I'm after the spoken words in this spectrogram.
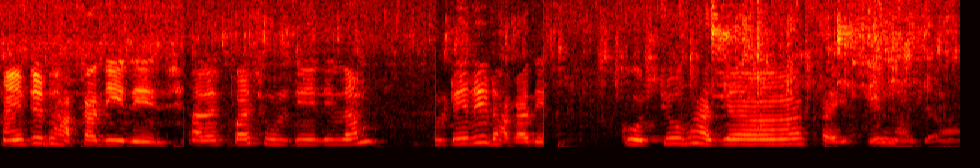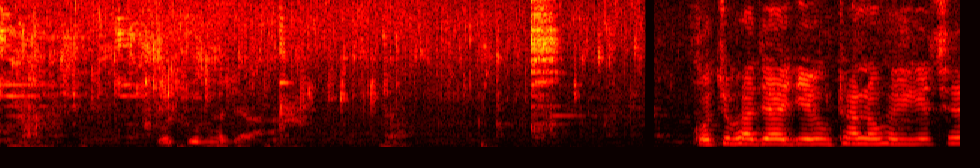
আমি একটু ঢাকা দিয়ে দিয়েছি। আর এক পাশ উল্টিয়ে দিলাম। উল্টিয়ে দিয়ে ঢাকা দিয়ে কচু ভাজা, খাইতে মজা। কচু ভাজা। কচু ভাজা যে উঠানো হয়ে গেছে।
